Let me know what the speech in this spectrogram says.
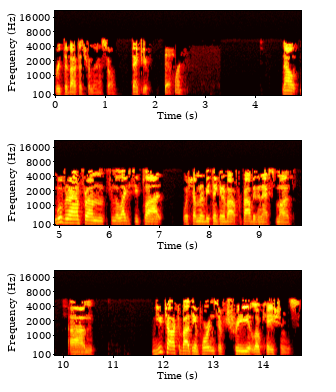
reap the benefits from that. So Thank you. Definitely. Now, moving on from from the legacy plot, which I'm going to be thinking about for probably the next month. Um, you talk about the importance of tree locations.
